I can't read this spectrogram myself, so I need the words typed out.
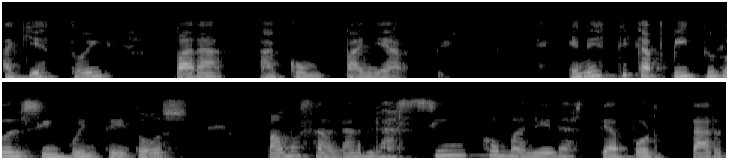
Aquí estoy para acompañarte. En este capítulo, el 52, vamos a hablar de las cinco maneras de aportar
